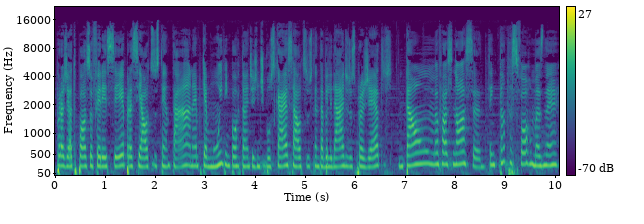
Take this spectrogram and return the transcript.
projeto possa oferecer para se autossustentar, né? Porque é muito importante a gente buscar essa autossustentabilidade dos projetos. Então, eu falo assim, nossa, tem tantas formas, né?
